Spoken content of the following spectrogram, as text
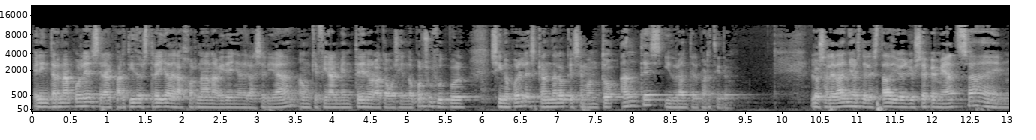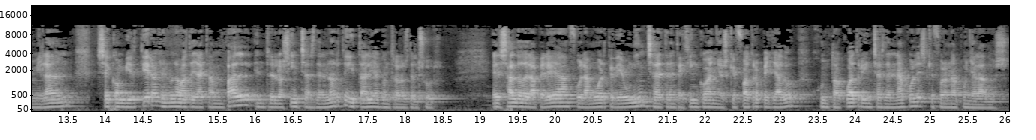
El Inter-Nápoles era el partido estrella de la jornada navideña de la Serie A, aunque finalmente no lo acabó siendo por su fútbol, sino por el escándalo que se montó antes y durante el partido. Los aledaños del estadio Giuseppe Meazza en Milán se convirtieron en una batalla campal entre los hinchas del norte de Italia contra los del sur. El saldo de la pelea fue la muerte de un hincha de 35 años que fue atropellado junto a cuatro hinchas del Nápoles que fueron apuñalados.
